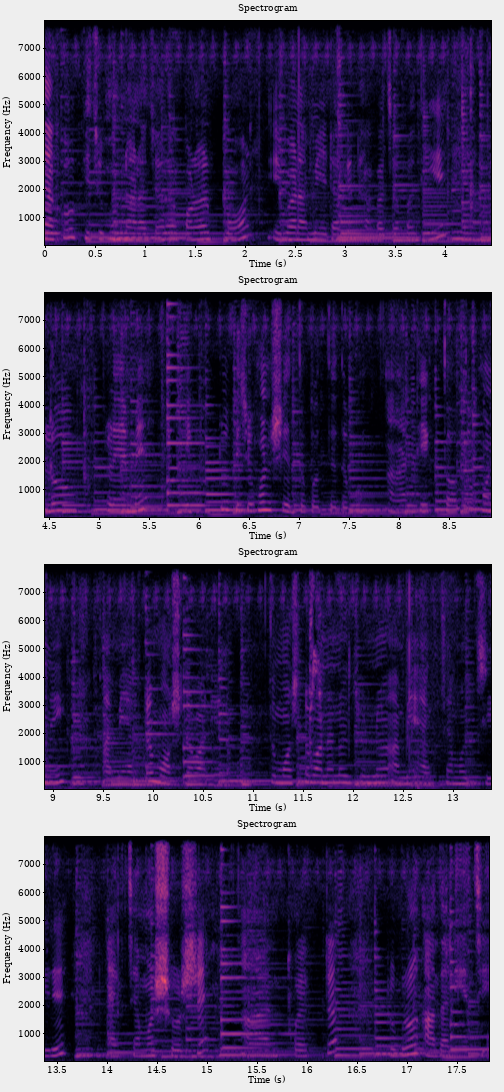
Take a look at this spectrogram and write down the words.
দেখো, কিছুক্ষণ নাড়াচাড়া করার পর এবার আমি এটাকে ঢাকা চাপা দিয়ে লো ফ্লেমে একটু কিছুক্ষণ সেদ্ধ করতে দেবো। আর ঠিক ততক্ষণেই আমি একটা মশলা বানিয়ে নেব। তো মশলা বানানোর জন্য আমি এক চামচ জিরে, এক চামচ সর্ষে আর কয়েকটা টুকরো আদা নিয়েছি।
